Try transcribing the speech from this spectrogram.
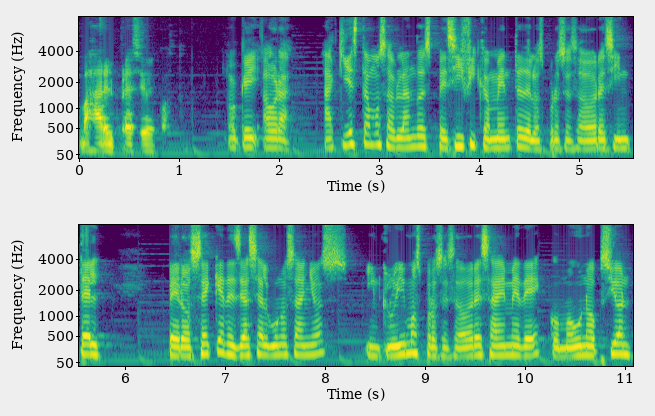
bajar el precio y el costo. Ok, ahora, aquí estamos hablando específicamente de los procesadores Intel, pero sé que desde hace algunos años incluimos procesadores AMD como una opción.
